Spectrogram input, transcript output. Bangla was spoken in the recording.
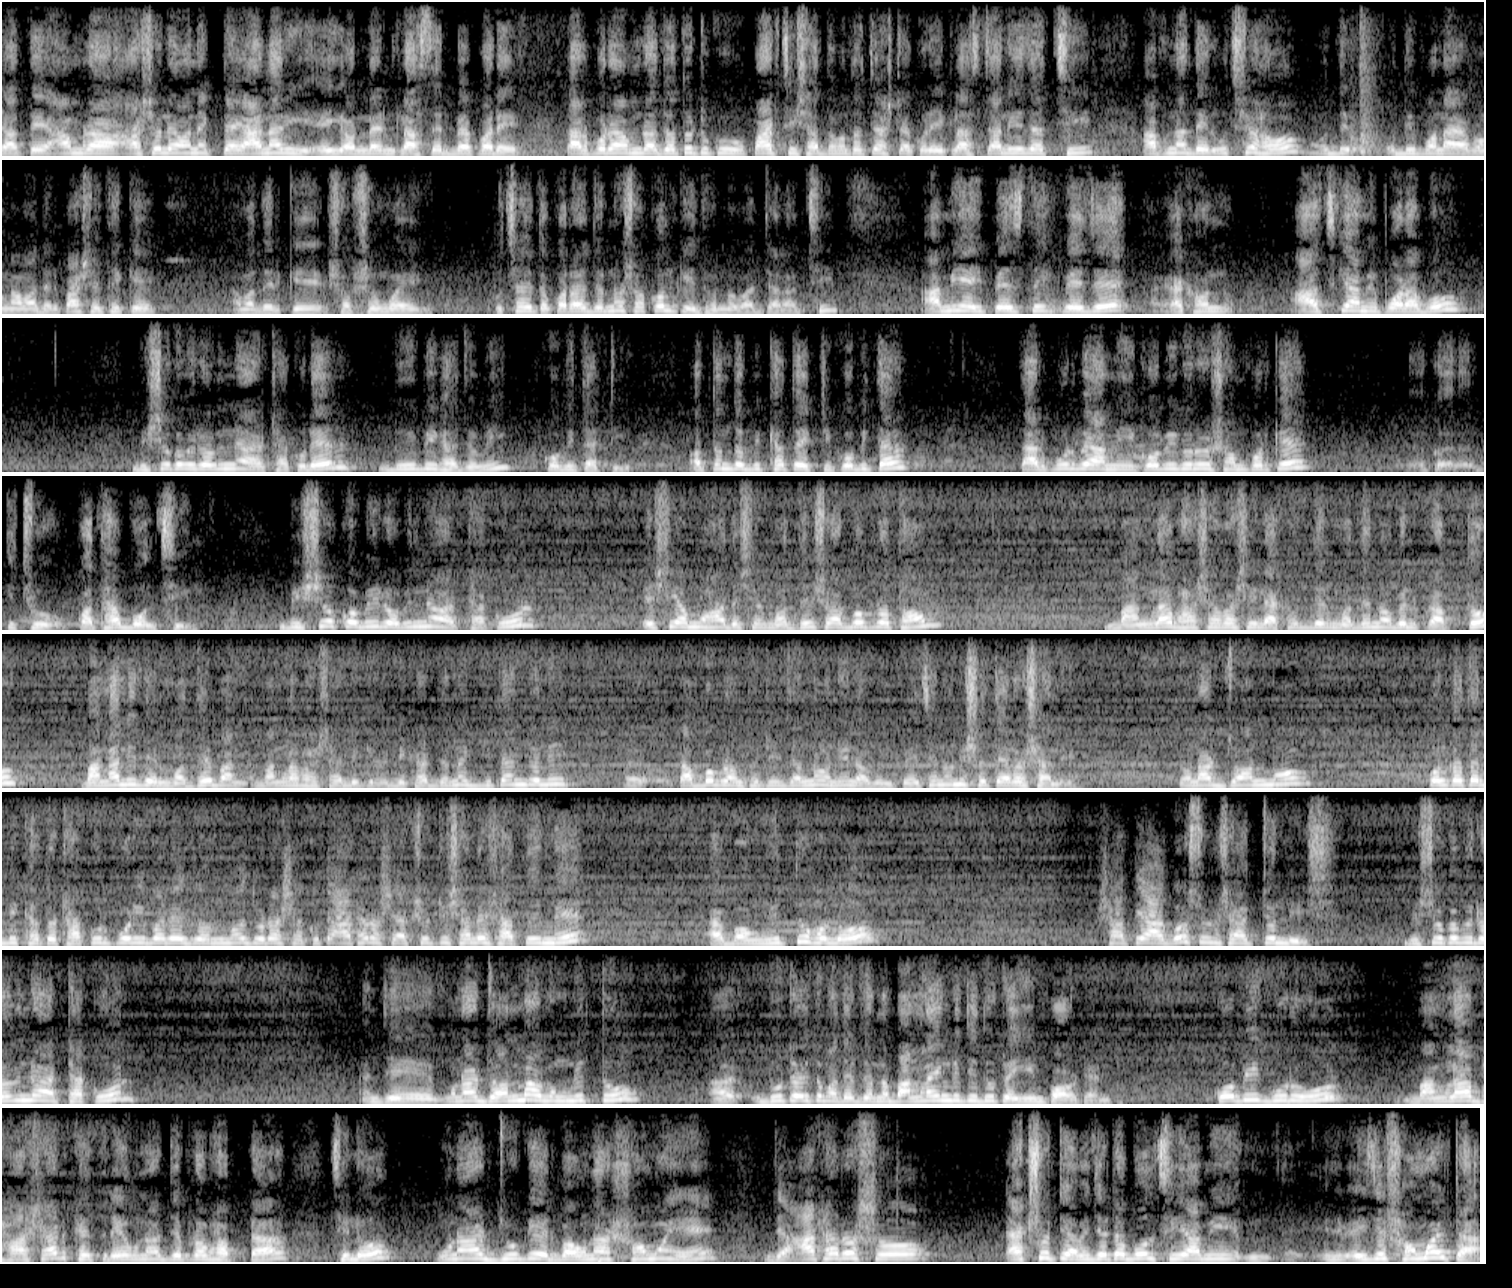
যাতে আমরা আসলে অনেকটাই আনারি এই অনলাইন ক্লাসের ব্যাপারে তারপরে আমরা যতটুকু পারছি সাধ্যমতো চেষ্টা করে এই ক্লাস চালিয়ে যাচ্ছি। আপনাদের উৎসাহ উদ্দী- উদ্দীপনা এবং আমাদের পাশে থেকে আমাদেরকে সবসময় উৎসাহিত করার জন্য সকলকেই ধন্যবাদ জানাচ্ছি। আমি এই পেজ থেকে, পেজে এখন আজকে আমি পড়াবো বিশ্বকবি রবীন্দ্রনাথ ঠাকুরের দুই বিঘা জমি কবিতাটি। অত্যন্ত বিখ্যাত একটি কবিতা। তার পূর্বে আমি কবিগুরু সম্পর্কে কিছু কথা বলছি। বিশ্বকবি রবীন্দ্রনাথ ঠাকুর এশিয়া মহাদেশের মধ্যে সর্বপ্রথম বাংলা ভাষাভাষী লেখকদের মধ্যে নোবেল প্রাপ্ত বাঙালিদের মধ্যে বাংলা ভাষা লিখে- লেখার জন্য গীতাঞ্জলি কাব্যগ্রন্থটির জন্য উনি নোবেল পেয়েছেন উনিশশো তেরো সালে। ওনার জন্ম কলকাতার বিখ্যাত ঠাকুর পরিবারে জন্ম জোড়া জোড়াসাঁকুতে আঠারোশো একষট্টি সালে, সাতই মে, এবং মৃত্যু হলো সাতই আগস্ট উনিশশো একচল্লিশ। বিশ্বকবি রবীন্দ্রনাথ ঠাকুর যে ওনার জন্ম এবং মৃত্যু দুটোই তোমাদের জন্য, বাংলা, ইংরেজি দুটোই ইম্পর্ট্যান্ট কবি গুরুর বাংলা ভাষার ক্ষেত্রে ওনার যে প্রভাবটা ছিল ওনার যুগের বা ওনার সময়ে যে আঠারোশো একষট্টি, আমি যেটা বলছি, আমি এই যে সময়টা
